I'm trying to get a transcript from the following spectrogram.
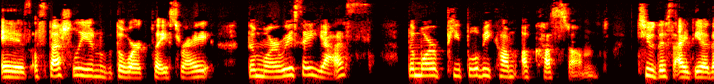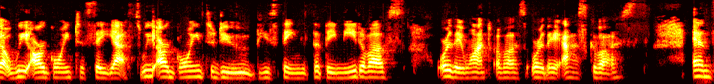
is especially in the workplace, right? The more we say yes, the more people become accustomed to this idea that we are going to say yes. We are going to do these things that they need of us, or they want of us, or they ask of us. And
